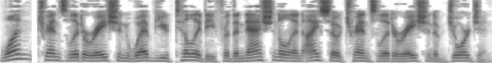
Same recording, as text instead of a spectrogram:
1 Transliteration web utility for the national and ISO transliteration of Georgian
